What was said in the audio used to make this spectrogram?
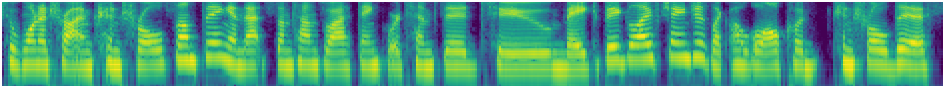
to want to try and control something and that's sometimes why i think we're tempted to make big life changes like oh well i'll co- control this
